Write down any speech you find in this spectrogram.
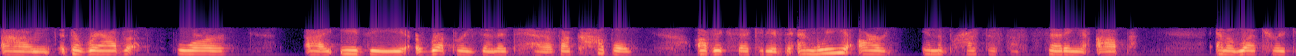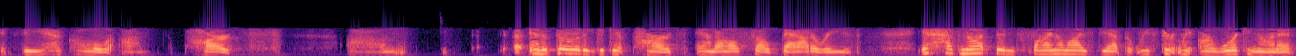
um, the RAV4 uh, EV representative, a couple of executives, and we are in the process of setting up an electric vehicle um, parts, um, an ability to get parts, and also batteries. It has not been finalized yet, but we certainly are working on it.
